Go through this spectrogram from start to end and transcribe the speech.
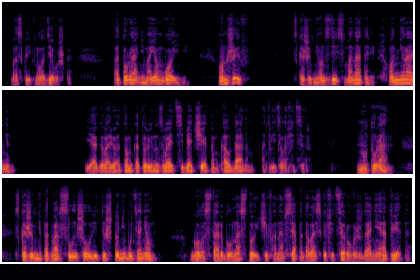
— воскликнула девушка. — О Туране, моем воине. Он жив. Скажи мне, он здесь, в Монаторе? Он не ранен? — Я говорю о том, который называет себя Чеком, колданом, — ответил офицер. — Ну, Туран, скажи мне, Подвар, слышал ли ты что-нибудь о нем? — Голос Стары был настойчив, она вся подалась к офицеру в ожидании ответа.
